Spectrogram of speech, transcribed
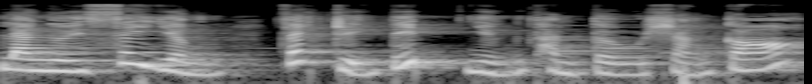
là người xây dựng, phát triển tiếp những thành tựu sẵn có.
